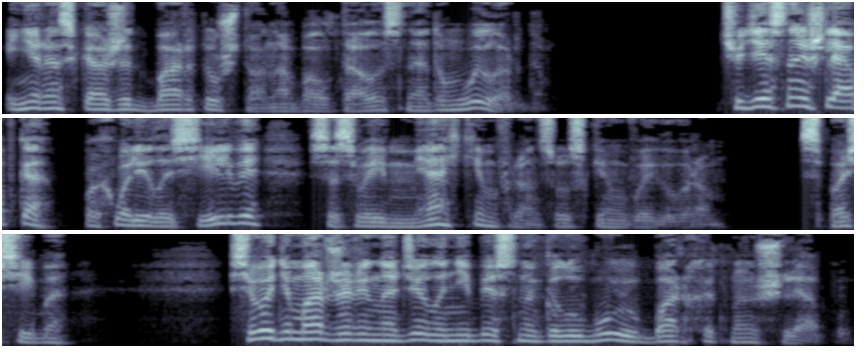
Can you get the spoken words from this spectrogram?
и не расскажет Барту, что она болтала с Недом Уиллардом. «Чудесная шляпка!» — похвалила Сильви со своим мягким французским выговором. «Спасибо». Сегодня Марджери надела небесно-голубую бархатную шляпу.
